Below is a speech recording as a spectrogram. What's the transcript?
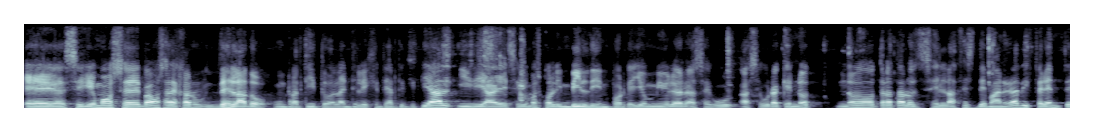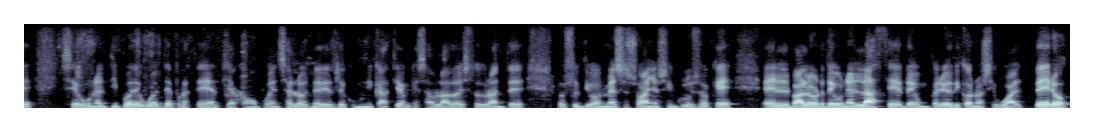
Eh, seguimos, eh, vamos a dejar de lado un ratito la inteligencia artificial y seguimos con el inbuilding, porque John Mueller asegura que no, trata los enlaces de manera diferente según el tipo de web de procedencia, como pueden ser los medios de comunicación, que se ha hablado esto durante los últimos meses o años incluso, que el valor de un enlace de un periódico no es igual, pero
